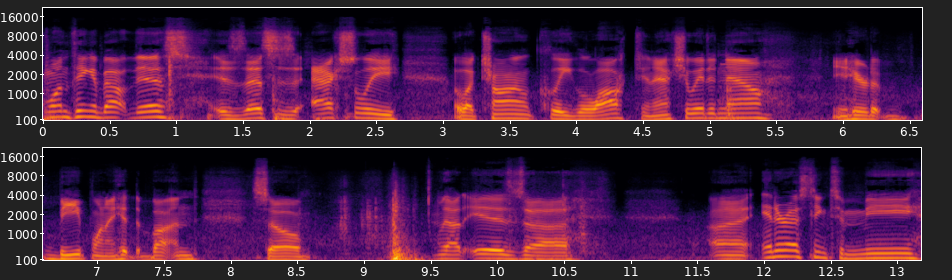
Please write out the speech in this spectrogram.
one thing about this is this is actually electronically locked and actuated now you hear it beep when I hit the button. So that is uh, uh, interesting to me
